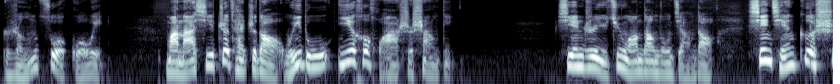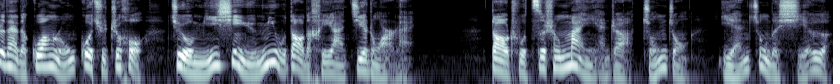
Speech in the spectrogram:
仍做国位。马拿西这才知道，唯独耶和华是上帝。先知与君王当中讲到，先前各世代的光荣过去之后，就有迷信与谬道的黑暗接踵而来。到处滋生蔓延着种种严重的邪恶、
